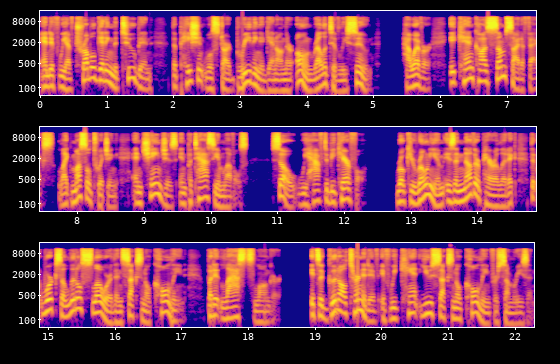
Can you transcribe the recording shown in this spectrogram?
and if we have trouble getting the tube in, the patient will start breathing again on their own relatively soon, However, it can cause some side effects like muscle twitching and changes in potassium levels, so we have to be careful. Rocuronium is another paralytic that works a little slower than succinylcholine, but it lasts longer. It's a good alternative if we can't use succinylcholine for some reason.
